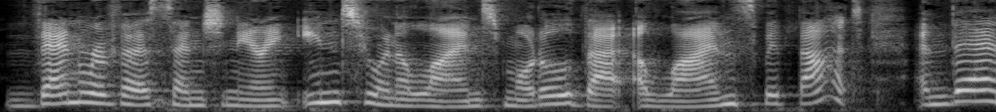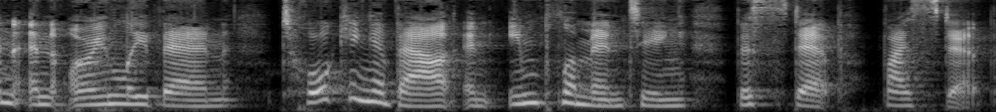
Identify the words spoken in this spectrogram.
then reverse engineering into an aligned model that aligns with that, and then and only then talking about and implementing the step by step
